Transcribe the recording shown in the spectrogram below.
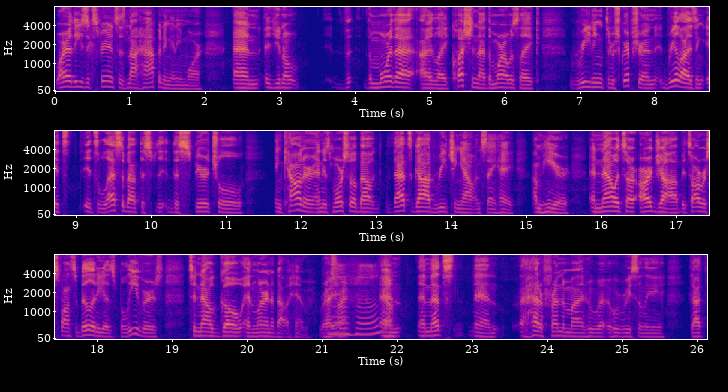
Why are these experiences not happening anymore? And you know, the, the more that I like question that, the more I was like reading through scripture and realizing it's it's less about the the spiritual encounter and it's more so about that's God reaching out and saying, "Hey, I'm here." And now it's our, our job, it's our responsibility as believers to now go and learn about him, right? Mm-hmm. And and that's man, I had a friend of mine who who recently got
